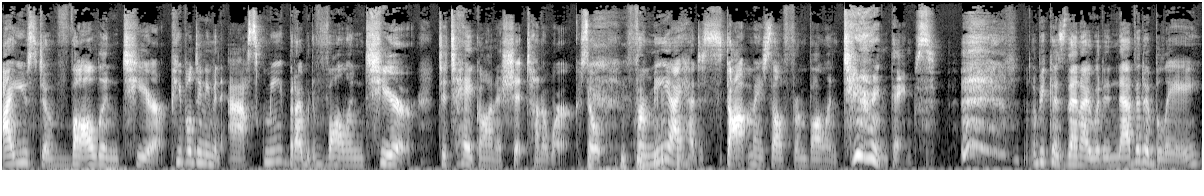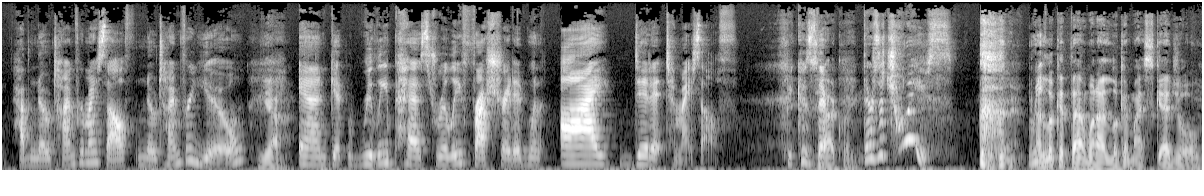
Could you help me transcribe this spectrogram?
I used to volunteer. People didn't even ask me, but I would volunteer to take on a shit ton of work. So for me, I had to stop myself from volunteering things because then I would inevitably have no time for myself, no time for you, Yeah. and get really pissed, really frustrated when I did it to myself. Because there- there's a choice. I look at that when I look at my schedule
